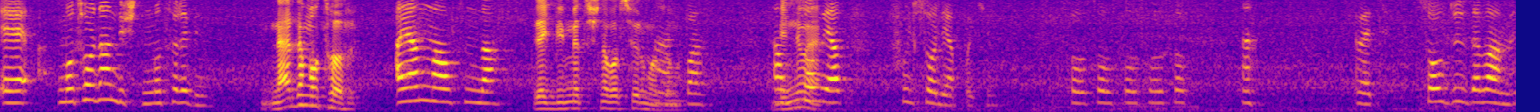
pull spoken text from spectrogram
Ee, motordan düştün, motora bin. nerede motor? Ayağının altında. Direkt binme tuşuna basıyorum o Ha, zaman. bas. Tamam Bindi sol mi? yap. Full sol yap bakayım. Sol sol sol sol sol. Heh. Evet. Sol düz devam et.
